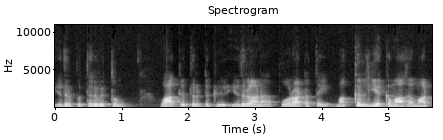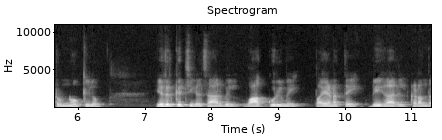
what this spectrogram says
எதிர்ப்பு தெரிவித்தும் வாக்கு திருட்டுக்கு எதிரான போராட்டத்தை மக்கள் இயக்கமாக மாற்றும் நோக்கிலும் எதிர்க்கட்சிகள் சார்பில் வாக்குரிமை பயணத்தை பீகாரில் கடந்த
